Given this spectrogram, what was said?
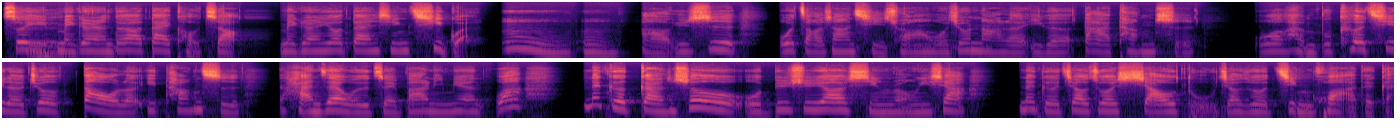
所以每个人都要戴口罩，每个人又担心气管。嗯嗯。好，于是我早上起床，我就拿了一个大汤匙，我很不客气的就倒了一汤匙，含在我的嘴巴里面。哇，那个感受我必须要形容一下。那个叫做消毒，叫做净化的感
